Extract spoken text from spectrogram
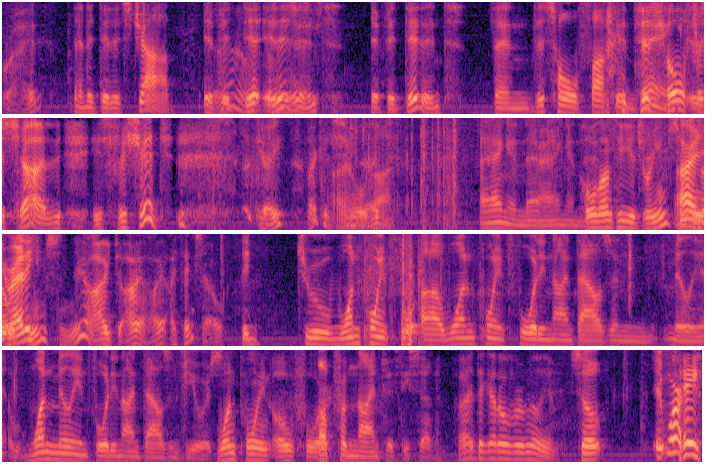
right? then it did its job. If Oh, it did, it isn't. If it didn't, then this whole fucking This whole facade is for shit. Okay, I can see right, hold that. on. Hang in there, hang in there. Hold on to your dreams. All right, you ready? seems- Yeah, I, I, I, I think so. They drew 1.4, uh, 1.49 thousand million, 1,049,000 viewers, 1.04. up from 957. All right, they got over a million. So it worked. They,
